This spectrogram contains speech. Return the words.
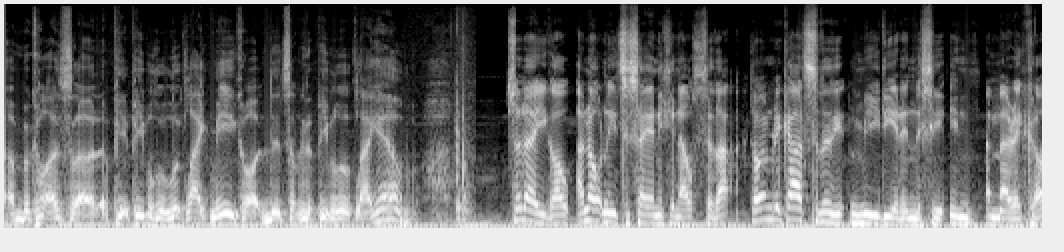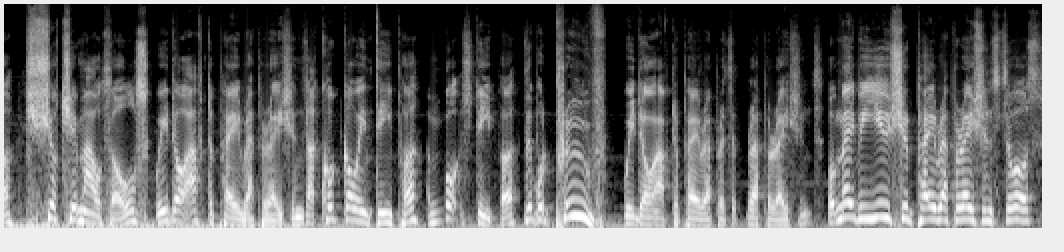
uh, because uh, pe people who look like me did something that people who look like him. So there you go. I don't need to say anything else to that. So in regards to the media in the in America, shut your mouth holes. We don't have to pay reparations. I could go in deeper much deeper that would prove we don't have to pay repar reparations. But maybe you should pay reparations to us.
